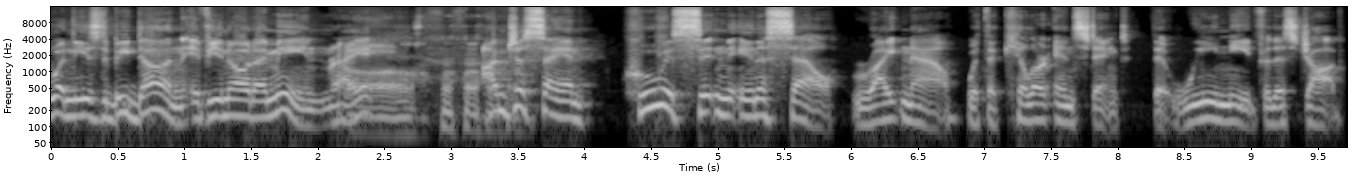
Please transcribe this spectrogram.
what needs to be done, if you know what I mean, right? Oh. I'm just saying, who is sitting in a cell right now with the killer instinct that we need for this job?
